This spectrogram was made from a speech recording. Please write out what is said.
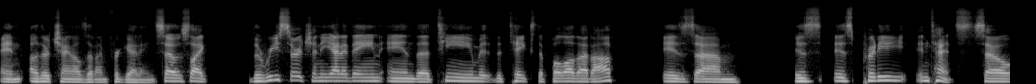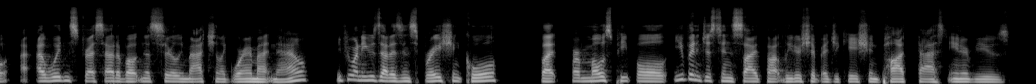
and other channels that I'm forgetting. So it's like the research and the editing and the team it takes to pull all that off is um is is pretty intense. So I, I wouldn't stress out about necessarily matching like where I'm at now. If you want to use that as inspiration, cool. But for most people, even just inside thought leadership education podcast interviews,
